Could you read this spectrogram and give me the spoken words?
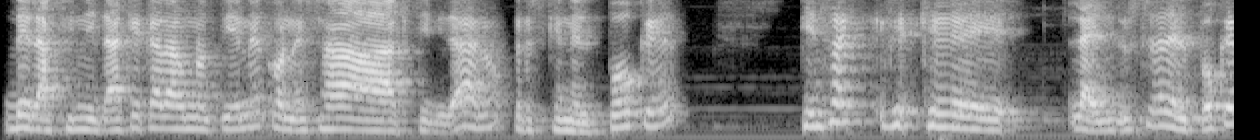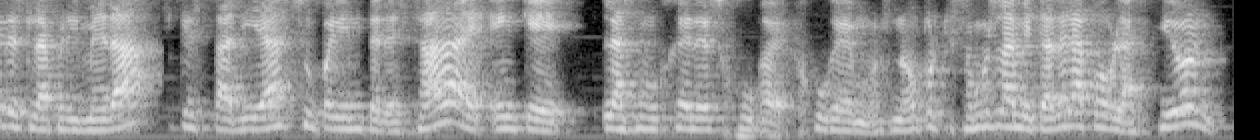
de la afinidad que cada uno tiene con esa actividad, ¿no? Pero es que en el póker piensa que la industria del póker es la primera que estaría súper interesada en que las mujeres juguemos, ¿no? Porque somos la mitad de la población.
